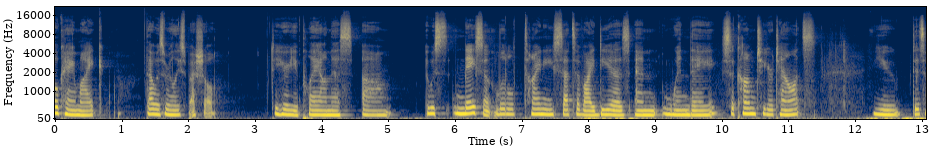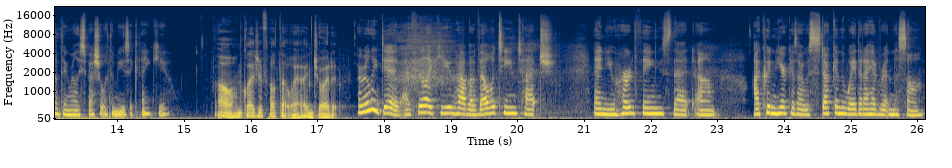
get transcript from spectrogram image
okay, Mike, that was really special to hear you play on this. Um, it was nascent, little tiny sets of ideas, and when they succumbed to your talents, you did something really special with the music. Thank you. Oh, I'm glad you felt that way. I enjoyed it. I really did. I feel like you have a velveteen touch, and you heard things that um, I couldn't hear because I was stuck in the way that I had written the song.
